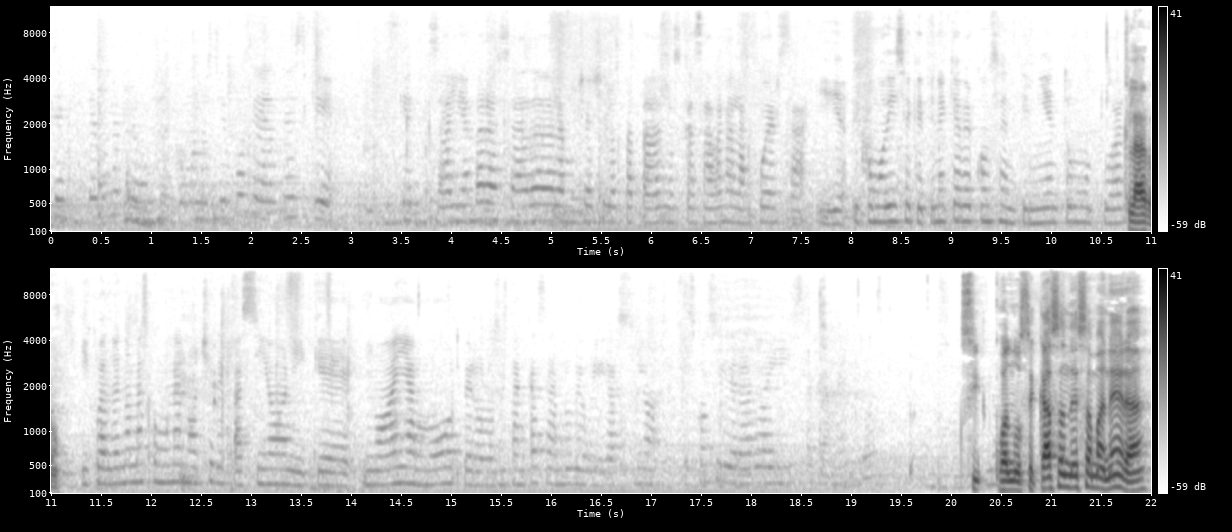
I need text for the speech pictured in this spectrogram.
Tengo una pregunta, como los tiempos de antes que, que salía embarazada la muchacha y los papás los casaban a la fuerza y, y como como dice, que tiene que haber consentimiento mutual. Claro. Y cuando es nomás como una noche de pasión y que no hay amor, pero los están casando de obligación, ¿es considerado ahí sacramento? Si, cuando se casan de esa manera,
